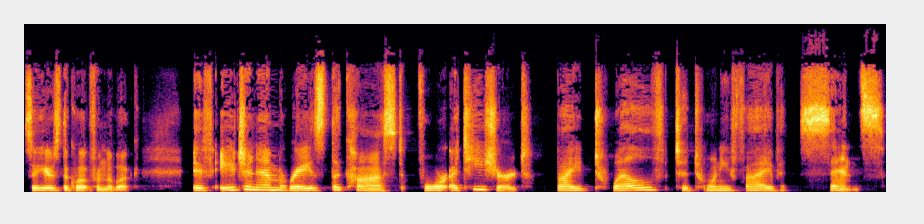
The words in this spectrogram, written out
So here's the quote from the book. If H&M raised the cost for a t-shirt by 12 to 25 cents,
